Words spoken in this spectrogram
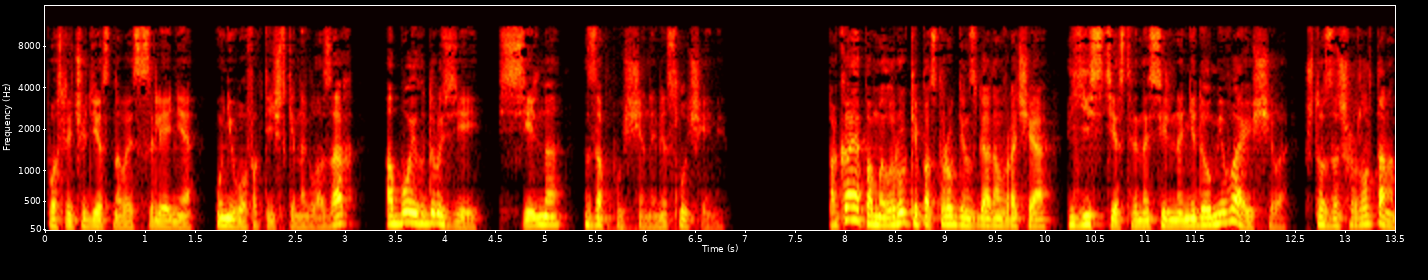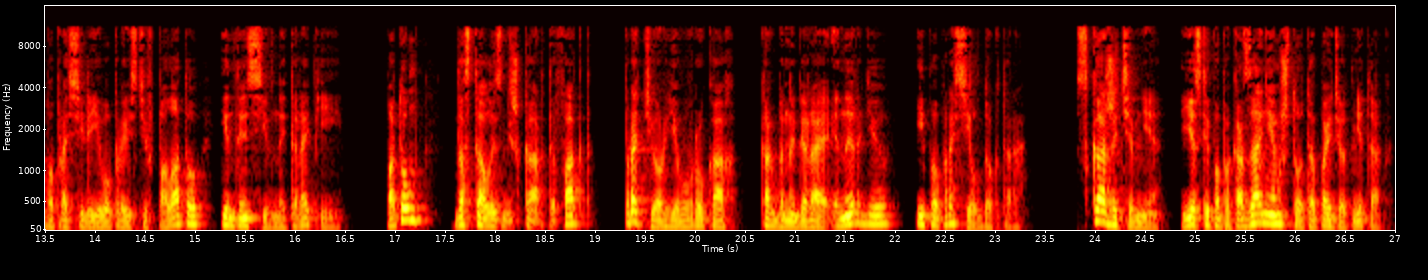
после чудесного исцеления у него фактически на глазах обоих друзей с сильно запущенными случаями. Пока я помыл руки под строгим взглядом врача, естественно, сильно недоумевающего, что за шарлатана попросили его провести в палату интенсивной терапии. Потом достал из мешка артефакт, протер его в руках как бы набирая энергию, и попросил доктора. «Скажите мне, если по показаниям что-то пойдет не так».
